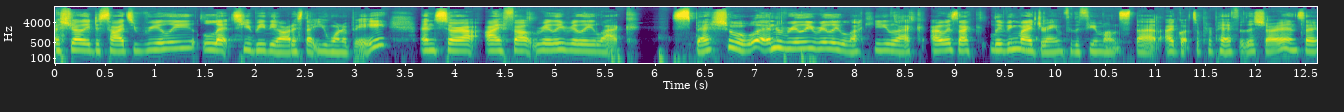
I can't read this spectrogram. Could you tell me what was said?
Australia decides really lets you be the artist that you want to be. And so I felt really, really like special and really, really lucky. Like I was like living my dream for the few months that I got to prepare for the show. And so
